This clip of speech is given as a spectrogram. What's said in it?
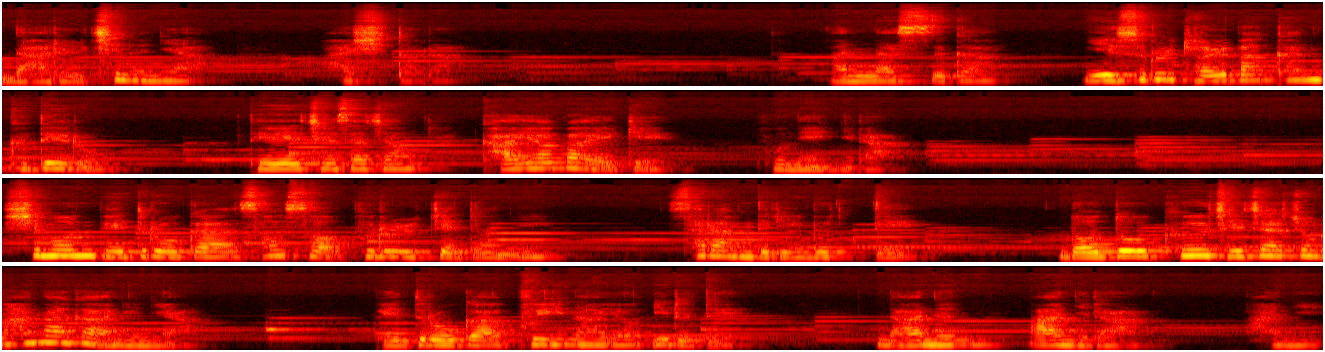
나를 치느냐 하시더라 안나스가 예수를 결박한 그대로 대제사장 가야바에게 보내니라. 시몬 베드로가 서서 불을 쬐더니 사람들이 묻되 너도 그 제자 중 하나가 아니냐? 베드로가 부인하여 이르되 나는 아니라 하니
